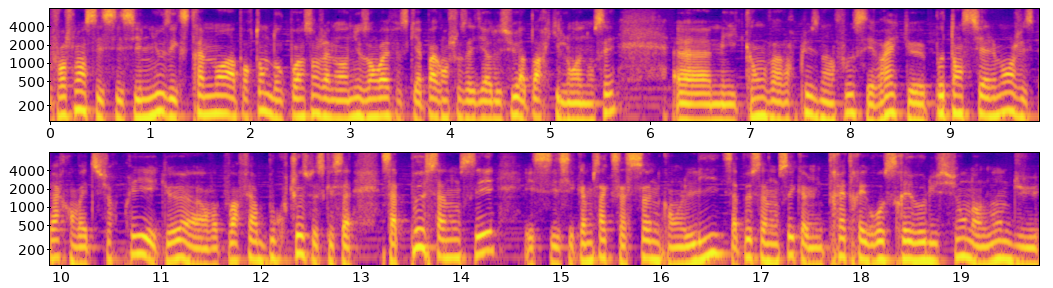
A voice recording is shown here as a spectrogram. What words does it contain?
franchement c'est c'est c'est une news extrêmement importante. Donc pour l'instant jamais en news en bref parce qu'il n'y a pas grand chose à dire dessus à part qu'ils l'ont annoncé. Euh, mais quand on va avoir plus d'infos, c'est vrai que potentiellement j'espère qu'on va être surpris et que euh, on va pouvoir faire beaucoup de choses parce que ça ça peut s'annoncer et c'est c'est comme ça que ça sonne quand on lit. Ça peut s'annoncer comme une très très grosse révolution dans le monde du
